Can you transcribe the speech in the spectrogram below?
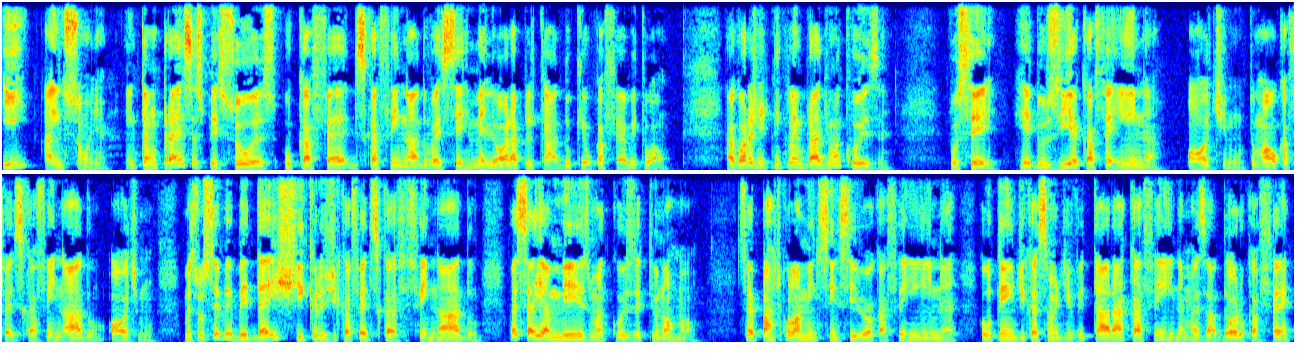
e a insônia. Então, para essas pessoas, o café descafeinado vai ser melhor aplicado do que o café habitual. Agora a gente tem que lembrar de uma coisa. Você reduzir a cafeína, ótimo. Tomar o café descafeinado, ótimo. Mas se você beber 10 xícaras de café descafeinado, vai sair a mesma coisa que o normal. Se é particularmente sensível à cafeína ou tem indicação de evitar a cafeína, mas adora o café,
